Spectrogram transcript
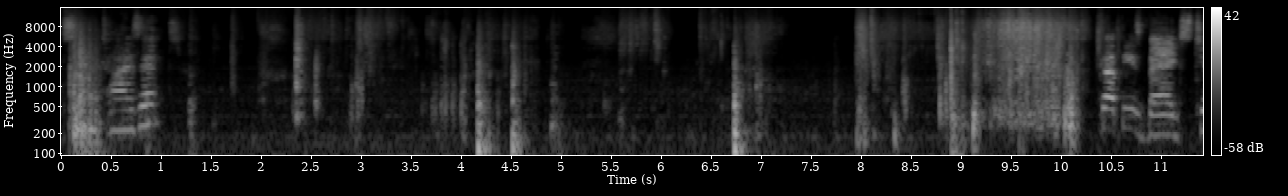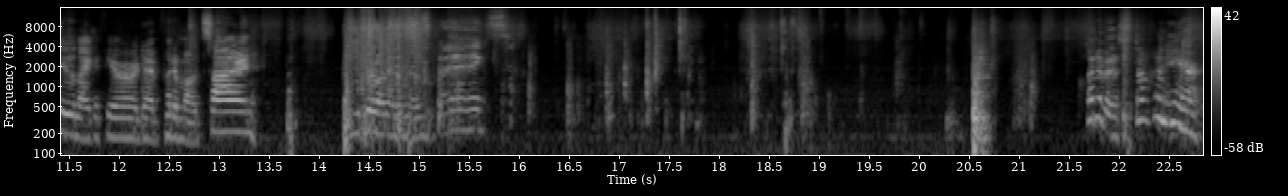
Sanitize it. Got these bags too, like if you were to put them outside, you throw them in those bags. Quite a bit of stuff in here.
